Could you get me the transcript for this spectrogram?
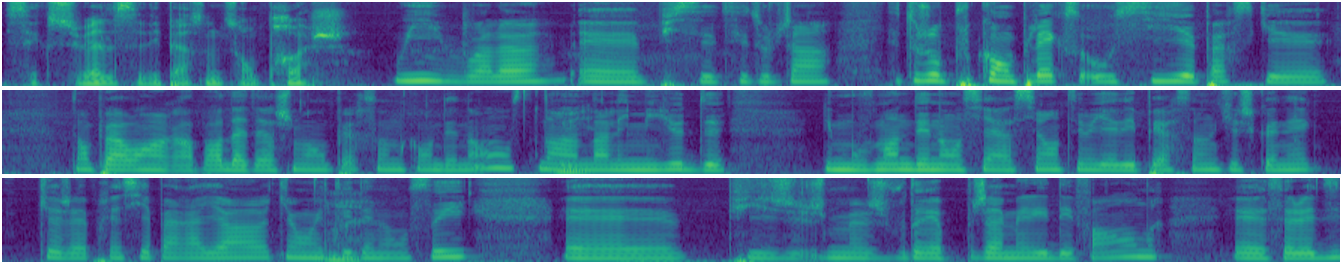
sexuels, c'est des personnes qui sont proches. Oui, voilà. Euh, puis c'est tout le temps. C'est toujours plus complexe aussi parce que on peut avoir un rapport d'attachement aux personnes qu'on dénonce. Dans, Oui. dans les milieux de. les mouvements de dénonciation, il y a des personnes que je connais que j'appréciais par ailleurs qui ont été Ouais. dénoncées. Euh, puis je, je, me, je voudrais jamais les défendre. Euh, cela dit,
